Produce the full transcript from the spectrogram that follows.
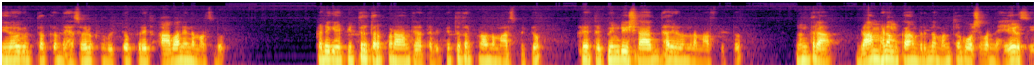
ತೀರೋಗಿರ್ತಕ್ಕಂಥ ಹೆಸರು ಬಿಟ್ಟು ಪ್ರೇತ ಆವಾಹನೆಯನ್ನ ಮಾಡಿಸೋದು. ಕಡೆಗೆ ಪಿತೃತರ್ಪಣ ಅಂತ ಹೇಳ್ತಾರೆ. ಪಿತೃತರ್ಪಣವನ್ನು ಮಾಡಿಸ್ಬಿಟ್ಟು, ಕಡೆ ತ್ರಿಪಿಂಡಿ ಶ್ರಾದ್ದಾದಿಗಳನ್ನ ಮಾಡಿಸ್ಬಿಟ್ಟು, ನಂತರ ಬ್ರಾಹ್ಮಣ ಮುಖಾಂತರದಿಂದ ಮಂತ್ರಕೋಶವನ್ನು ಹೇಳಿಸಿ.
